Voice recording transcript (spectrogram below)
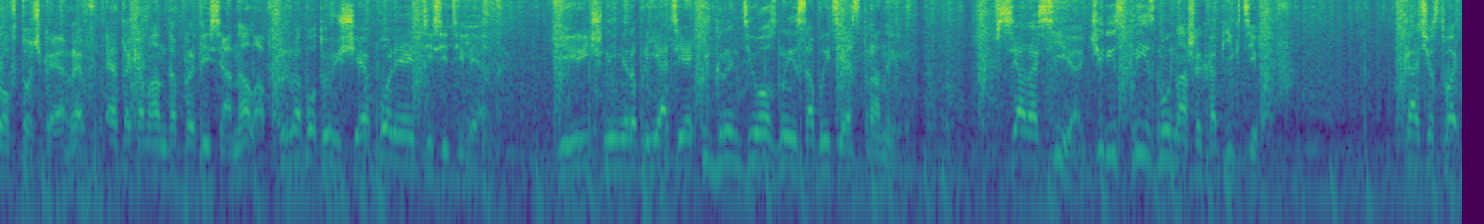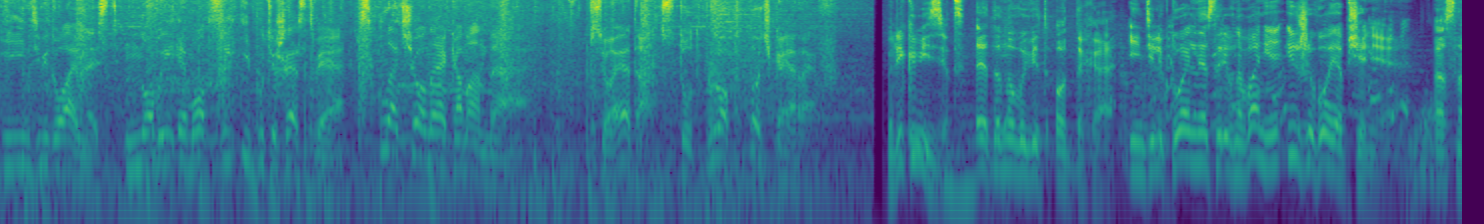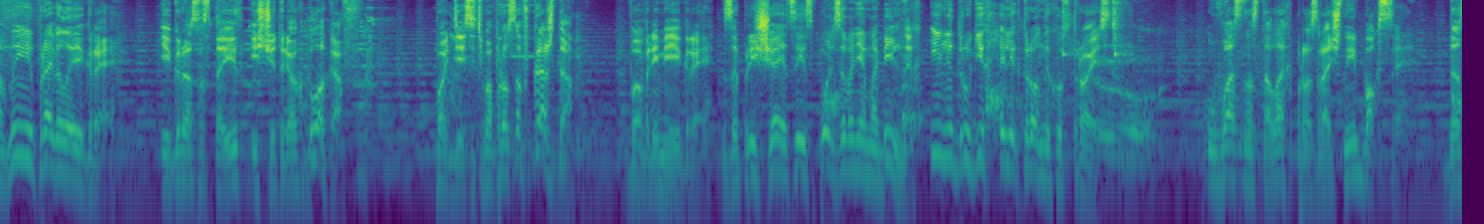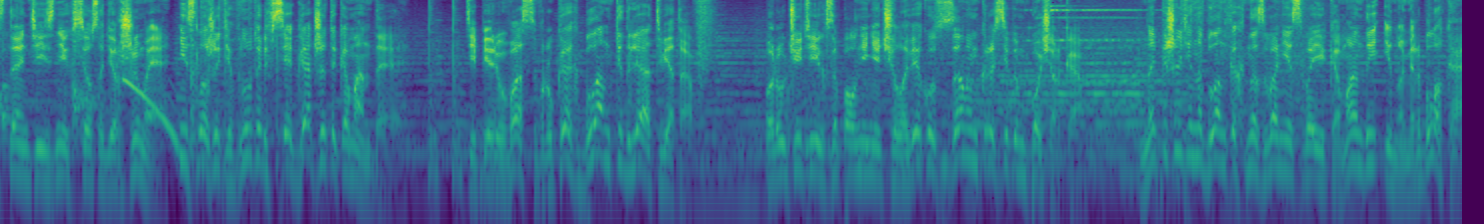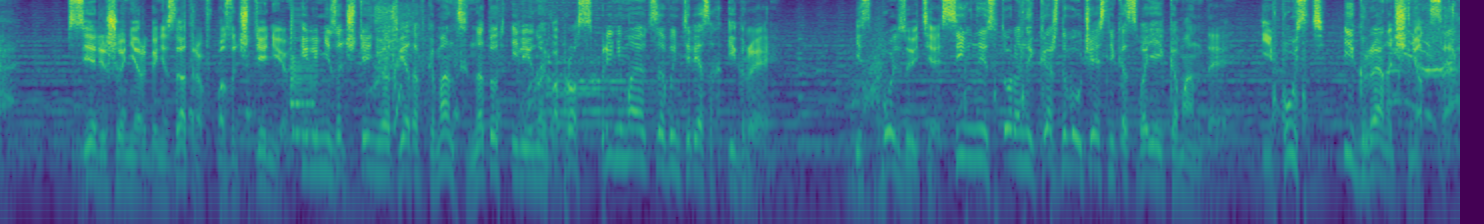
Студпроф.рф – это команда профессионалов, работающая более 10 лет. Фееричные мероприятия и грандиозные события страны. Вся Россия через призму наших объективов. Качество и индивидуальность, новые эмоции и путешествия, сплоченная команда. Все это студпроф.рф. Реквизит – это новый вид отдыха, интеллектуальное соревнование и живое общение. Основные правила игры. Игра состоит из четырех блоков. По 10 вопросов в каждом. Во время игры запрещается использование мобильных или других электронных устройств. У вас на столах прозрачные боксы. Достаньте из них все содержимое и сложите внутрь все гаджеты команды. Теперь у вас в руках бланки для ответов. Поручите их заполнение человеку с самым красивым почерком. Напишите на бланках название своей команды и номер блока. Все решения организаторов по зачтению или незачтению ответов команд на тот или иной вопрос принимаются в интересах игры. Используйте сильные стороны каждого участника своей команды. И пусть игра начнется.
